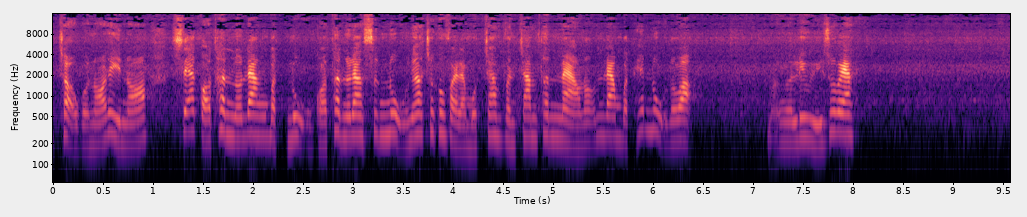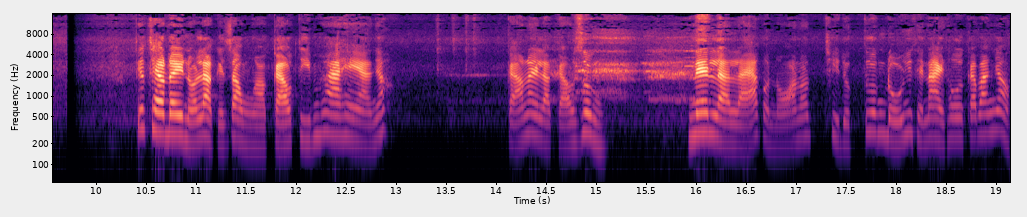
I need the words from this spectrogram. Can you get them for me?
Một chậu của nó thì nó sẽ có thân nó đang bật nụ, có thân nó đang sưng nụ nhá, chứ không phải là 100% thân nào nó cũng đang bật hết nụ đâu ạ. Mọi người lưu ý giúp em. Tiếp theo đây nó là cái dòng à, cáo tím hoa hè nhá. Cáo này là cáo rừng, nên là lá của nó nó chỉ được tương đối như thế này thôi, các bác nhá.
